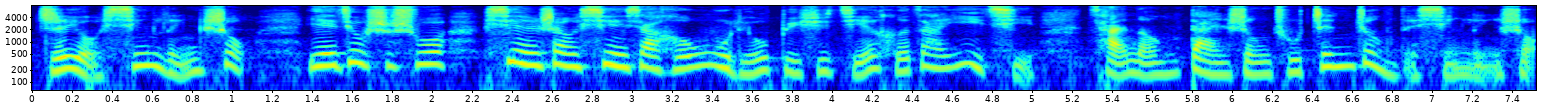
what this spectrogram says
只有新零售。也就是说，线上线下和物流必须结合在一起，才能诞生出真正的新零售。”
